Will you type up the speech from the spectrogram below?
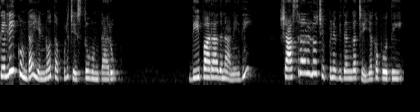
తెలియకుండా ఎన్నో తప్పులు చేస్తూ ఉంటారు. దీపారాధన అనేది శాస్త్రాలలో చెప్పిన విధంగా చెయ్యకపోతే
